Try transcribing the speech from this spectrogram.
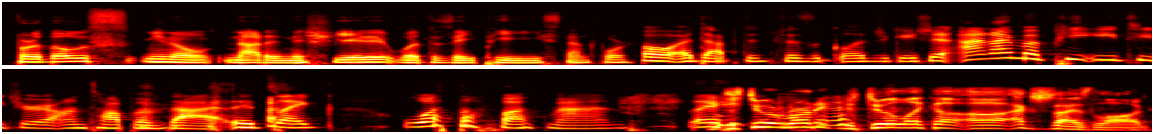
For those, you know, not initiated, what does APE stand for? Oh, adapted physical education. And I'm a PE teacher on top of that. It's like, what the fuck, man? Like Just do a running. Just do it like a uh, exercise log.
